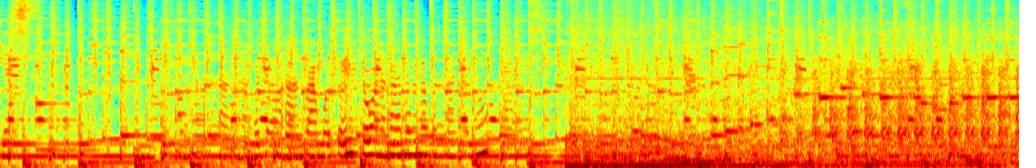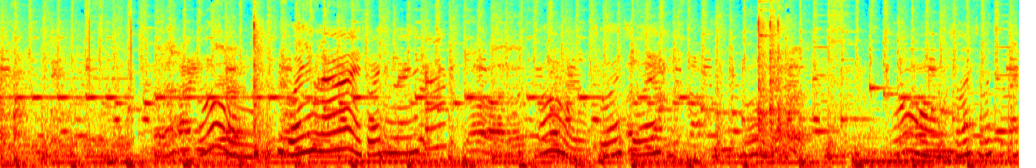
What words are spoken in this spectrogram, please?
เกสเขาจะเอาอาหารวางบนโต๊ะที่โต๊ะนะคะแล้วก็รับประทานกันเนาะโอ้สวยจังเลยสวยจังเลยนะคะโอ้สวยสวยโอ้โอ้สวยสวยสวย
